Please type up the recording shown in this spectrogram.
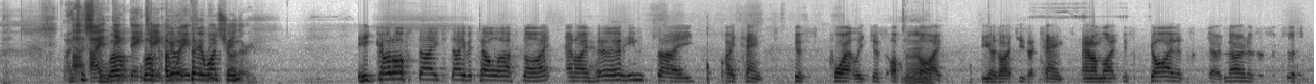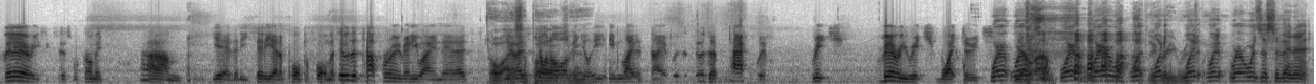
I just I, don't- think Well, they look, take I gotta away from each thing. other. He got off stage, Dave Attell, last night, and I heard him say, "I tanked," just quietly, just off the Oh. side. He goes, "Oh, geez, I tanked," and I'm like, this guy that's you know, known as a success, very successful comic. Um, yeah, that he said he had a poor performance. It was a tough room anyway in there. That's, Oh, you I know, as suppose, John Oliver, yeah. you'll hear him later say it was it was a packed with rich, very rich white dudes. Where, You where, know, um, where, where, what, what, what, what, what, where was this event at?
